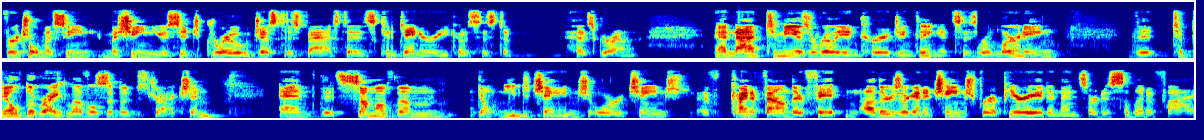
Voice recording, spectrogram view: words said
virtual machine machine usage grow just as fast as container ecosystem has grown, and that to me is a really encouraging thing. It says we're learning that to build the right levels of abstraction and that some of them don't need to change or change have kind of found their fit and others are going to change for a period and then sort of solidify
